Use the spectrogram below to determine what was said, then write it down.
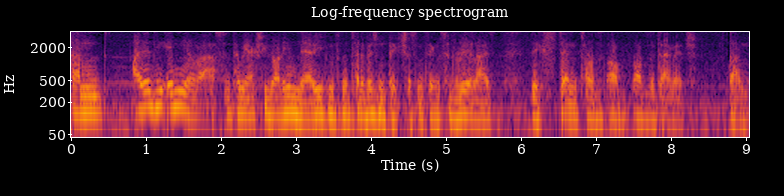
And I don't think any of us, until we actually got in there, even from the television pictures and things, had realized the extent of, of, of the damage done.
